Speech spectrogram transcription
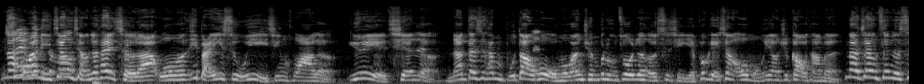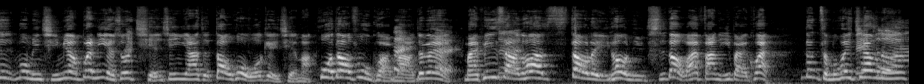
那虹安你这样讲就太扯了啊！我们一百一十五亿已经花了，约也签了，那但是他们不到货，我们完全不能做任何事情，也不可以像欧盟一样去告他们。那这样真的是莫名其妙，不然你也说钱先压着，到货我给钱嘛，货到付款嘛，对，不对？买披萨的话，到了以后你迟到，我还罚你一百块，那怎么会这样呢？啊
